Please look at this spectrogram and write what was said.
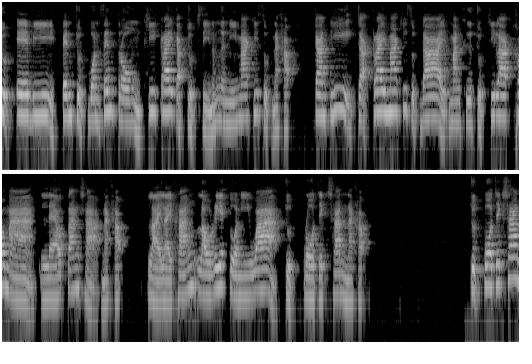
จุด AB เป็นจุดบนเส้นตรงที่ใกล้กับจุดสีน้ำเงินนี้มากที่สุดนะครับ การที่จะใกล้มากที่สุดได้ มันคือจุดที่ลากเข้ามา แล้วตั้งฉากนะครับ หลายๆ ครั้งเราเรียกตัวนี้ว่าจุด projection นะครับ จุด projection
